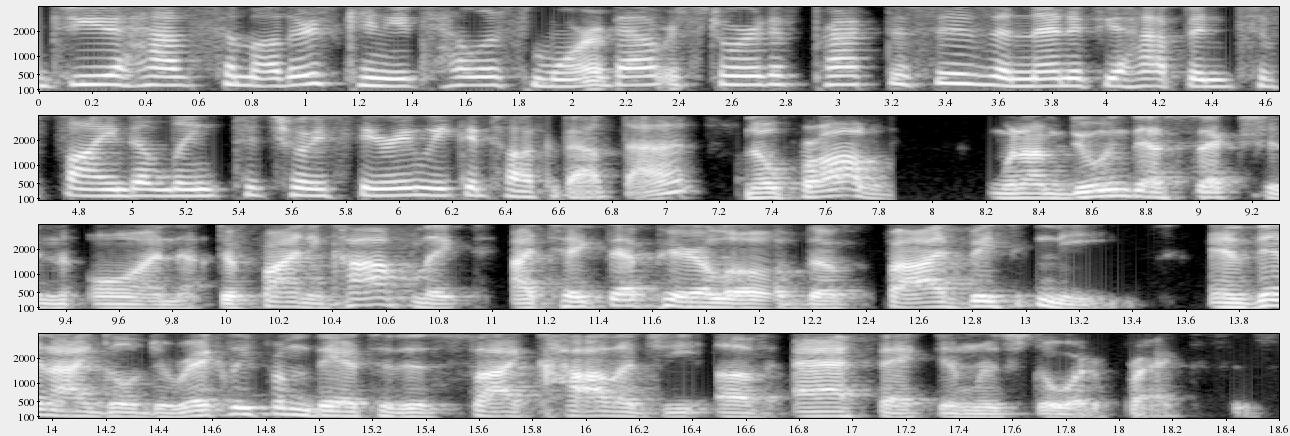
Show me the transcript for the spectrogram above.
Do you have some others? Can you tell us more about restorative practices? And then if you happen to find a link to choice theory, we could talk about that. No problem. When I'm doing that section on defining conflict, I take that parallel of the five basic needs, and then I go directly from there to the psychology of affect and restorative practices.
